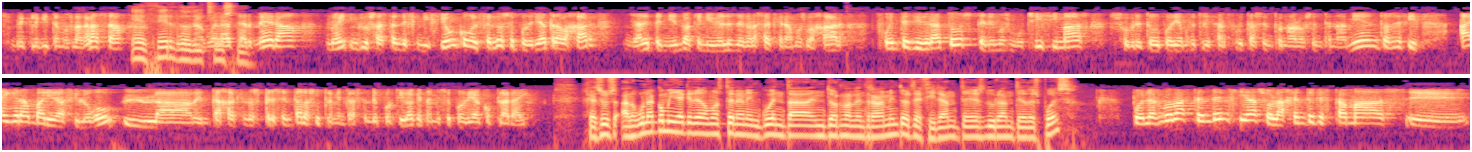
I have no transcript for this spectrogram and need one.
siempre que le quitemos la grasa, El cerdo, una buena ternera, no hay, incluso hasta en definición con el cerdo se podría trabajar ya dependiendo a qué niveles de grasa queramos bajar. Fuentes de hidratos tenemos muchísimas, sobre todo podríamos utilizar frutas en torno a los entrenamientos, es decir, hay gran variedad y luego la ventaja que nos presenta la suplementación deportiva que también se podría acoplar ahí. Jesús, ¿alguna comida que debamos tener en cuenta en torno al entrenamiento? Es decir, antes, durante o después. Pues las nuevas tendencias o la gente que está más eh,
